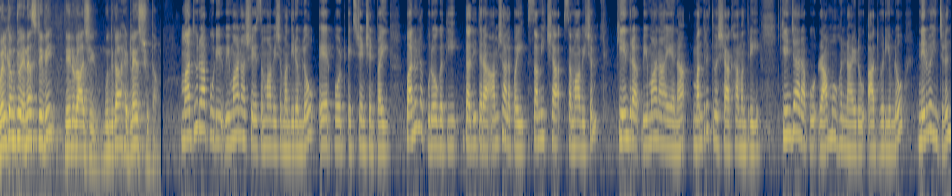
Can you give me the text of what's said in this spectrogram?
వెల్కమ్ టు ఎన్ఎస్ టీవీ. నేను రాజీవ్. ముందుగా హెడ్లైన్స్ చూద్దాం. మధురాపూడి విమానాశ్రయ సమావేశ మందిరంలో ఎయిర్పోర్ట్ ఎక్స్టెన్షన్పై పనుల పురోగతి తదితర అంశాలపై సమీక్ష సమావేశం కేంద్ర విమానయాన మంత్రిత్వ శాఖ మంత్రి కింజారాపు రామ్మోహన్ నాయుడు ఆధ్వర్యంలో నిర్వహించడం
